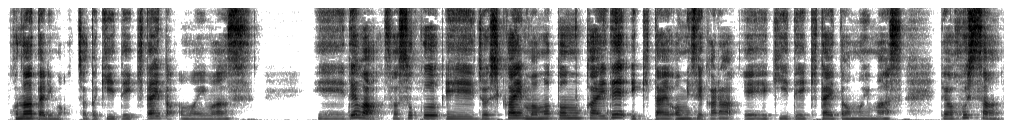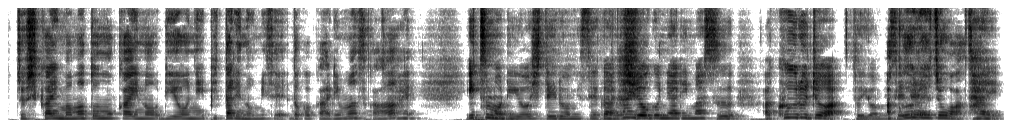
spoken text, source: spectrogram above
このあたりもちょっと聞いていきたいと思います。えーでは、早速、えー女子会ママ友会で行きたいお店から、えー聞いていきたいと思います。では、星さん、女子会ママ友会の利用にぴったりのお店、どこかありますか？はい。いつも利用しているお店が西尾久にあります、アクールジョアというおア店で。クールジョア。はい。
